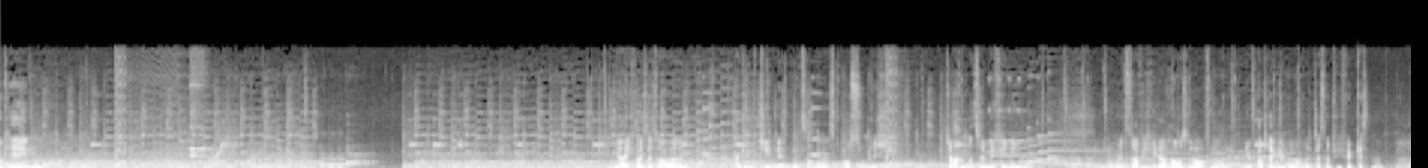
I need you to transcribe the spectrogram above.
Rocking. Ja, ich weiß, dass du äh, Agilität lernen willst, aber das brauchst du nicht. Drachentanz wäre mir viel lieber. Und jetzt darf ich wieder rauslaufen, mir ein paar Tränke holen, weil ich das natürlich vergessen habe. Äh.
